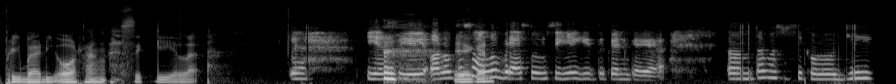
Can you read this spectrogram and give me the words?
pribadi orang asik gila. iya sih orang tuh Iya kan? selalu berasumsinya gitu kan kayak em, ntar masuk psikologi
